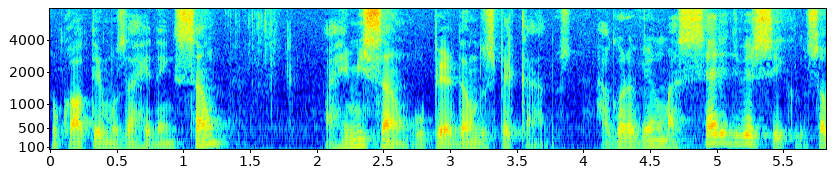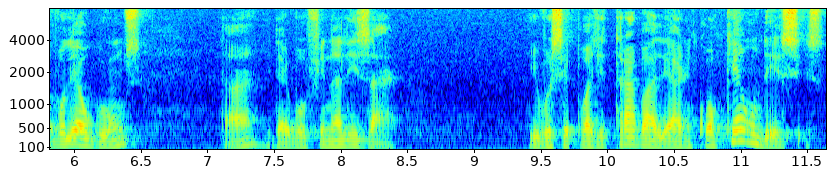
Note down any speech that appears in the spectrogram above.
no qual temos a redenção, a remissão, o perdão dos pecados. Agora vem uma série de versículos, só vou ler alguns, tá? E daí eu vou finalizar. E você pode trabalhar em qualquer um desses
